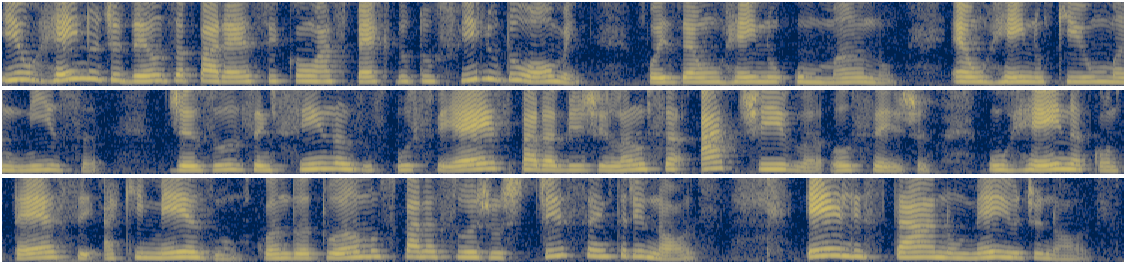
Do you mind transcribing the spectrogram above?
e o reino de Deus aparece com o aspecto do Filho do Homem, pois é um reino humano, é um reino que humaniza, Jesus ensina os fiéis para a vigilância ativa, ou seja, o reino acontece aqui mesmo, quando atuamos para a sua justiça entre nós. Ele está no meio de nós.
